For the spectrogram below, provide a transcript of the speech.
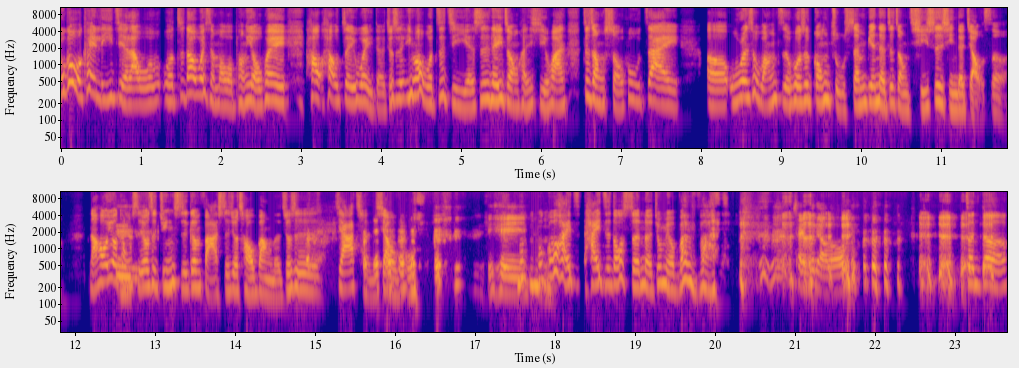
不过我可以理解啦，我我知道为什么我朋友会好好这一位的，就是因为我自己也是那种很喜欢这种守护在呃，无论是王子或是公主身边的这种骑士型的角色。然后又同时又是军师跟法师，就超棒的，就是加成效果。不过孩子孩子都生了，就没有办法，拆不了喽。真的，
